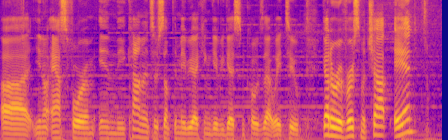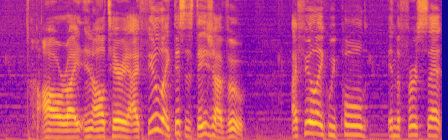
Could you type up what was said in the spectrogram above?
uh, you know, ask for them in the comments or something, maybe I can give you guys some codes that way too. Got a reverse Machop and, all right, in Altaria. I feel like this is deja vu. I feel like we pulled in the first set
